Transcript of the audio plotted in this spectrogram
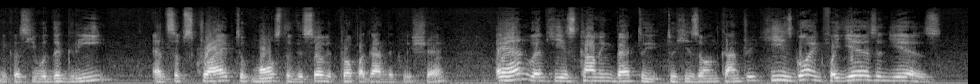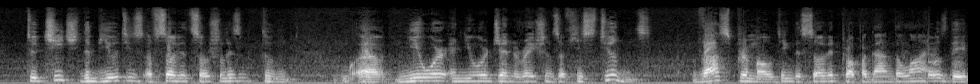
because he would agree and subscribe to most of the Soviet propaganda cliché. And when he is coming back to, to his own country, he is going for years and years to teach the beauties of Soviet socialism to uh, newer and newer generations of his students, thus promoting the Soviet propaganda line. It was the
